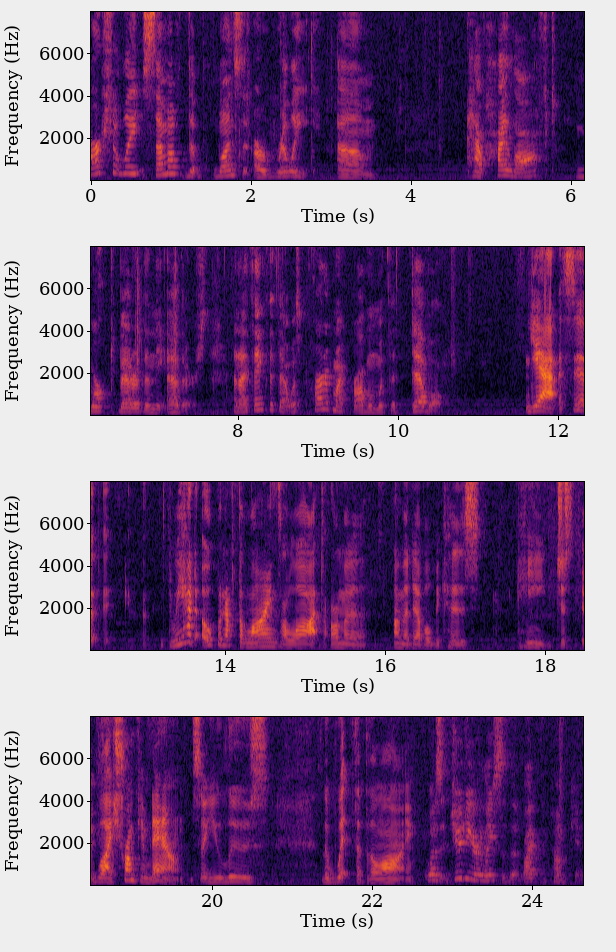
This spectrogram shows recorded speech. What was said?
partially some of the ones that are really um, have high loft worked better than the others. And I think that that was part of my problem with the devil. Yeah, it's it, we had to open up the lines a lot on the on the devil because he just well I shrunk him down so you lose the width of the line. Was it Judy or Lisa that liked the pumpkin?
